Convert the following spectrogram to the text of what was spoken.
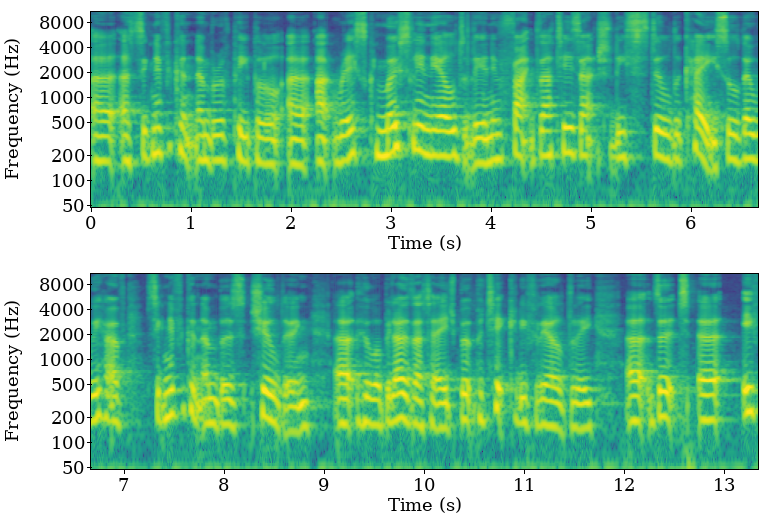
a, a significant number of people uh, at risk, mostly in the elderly, and in fact that is actually still the case, although we have significant numbers shielding uh, who are below that age, but particularly for the elderly, uh, that uh, if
